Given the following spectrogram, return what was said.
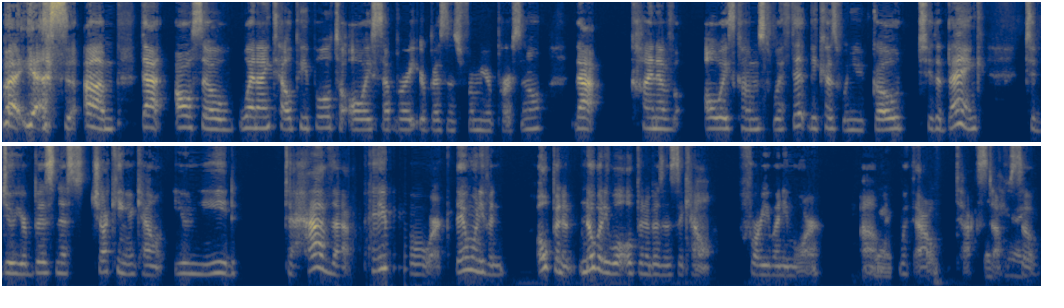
but yes, um, that also when I tell people to always separate your business from your personal, that kind of always comes with it because when you go to the bank to do your business checking account, you need to have that paperwork. They won't even open it. Nobody will open a business account for you anymore um, right. without tax stuff. Right. So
